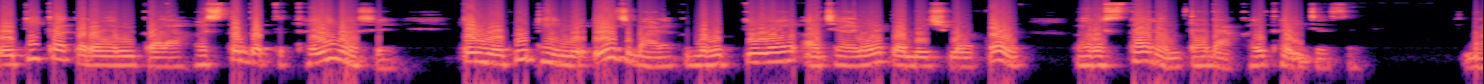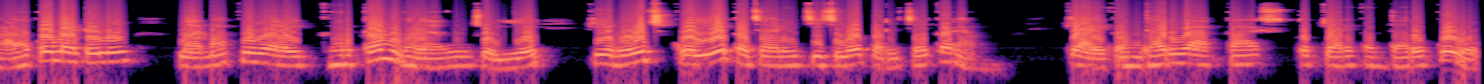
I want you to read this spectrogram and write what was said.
પોતિકા કરવાની કળા હસ્તગત થઈ હશે તો મોટું થઈને એ જ બાળક મૃત્યુના અજાણ્યા પ્રદેશમાં પણ રસ્તા રમતા દાખલ થઈ જશે. બાળકો માટેનું મા બાપનું આ એક ઘરકામ ગણાવવું જોઈએ કે રોજ કોઈ એક અજાણી ચીજનો પરિચય કરાવો. ક્યારેક અંધારું આકાશ, તો ક્યારેક અંધારો કૂવો.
